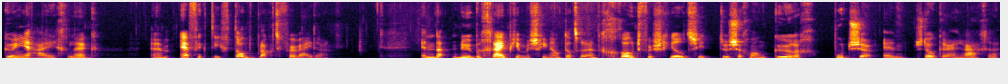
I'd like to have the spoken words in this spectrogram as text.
kun je eigenlijk um, effectief tandplak verwijderen. En nu begrijp je misschien ook dat er een groot verschil zit tussen gewoon keurig poetsen en stoken en rageren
